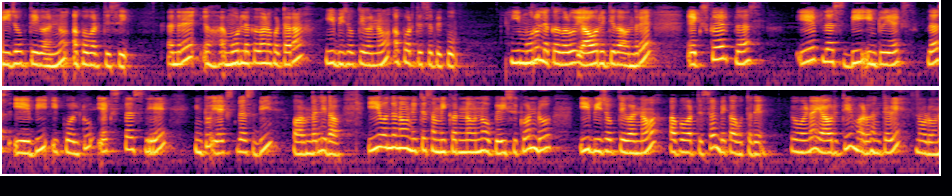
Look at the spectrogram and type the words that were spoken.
ಬೀಜೋಕ್ತಿಗಳನ್ನು ಅಪವರ್ತಿಸಿ. ಅಂದರೆ ಮೂರು ಲೆಕ್ಕಗಳನ್ನು ಕೊಟ್ಟಾರ? ಈ ಬೀಜೋಕ್ತಿಗಳನ್ನ ನಾವು ಅಪವರ್ತಿಸಬೇಕು. ಈ ಮೂರು ಲೆಕ್ಕಗಳು ಯಾವ ರೀತಿ ಇದಾವೆ ಅಂದರೆ, x square plus a plus b into x plus a b equal to x plus a into x plus b ಫಾರ್ಮ್ದಲ್ಲಿ ಇದಾವೆ. ಈ ಒಂದು ನಾವು ನಿತ್ಯ ಸಮೀಕರಣವನ್ನು ಉಪಯೋಗಿಸಿಕೊಂಡು ಈ ಬೀಜೋಕ್ತಿಗಳನ್ನ ನಾವು ಅಪವರ್ತಿಸಬೇಕಾಗುತ್ತದೆ. ಇವುಗಳನ್ನ ಯಾವ ರೀತಿ ಮಾಡೋದಂತೇಳಿ ನೋಡೋಣ.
